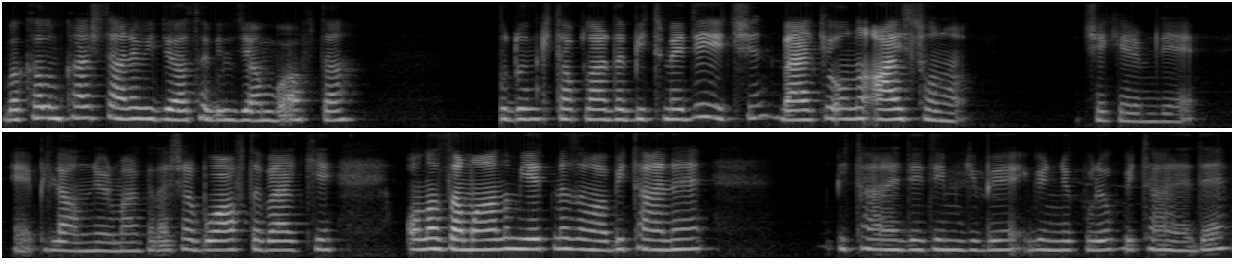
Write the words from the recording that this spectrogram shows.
Bakalım kaç tane video atabileceğim bu hafta. Okuduğum kitaplar da bitmediği için belki onu ay sonu çekerim diye e, planlıyorum arkadaşlar. Bu hafta belki ona zamanım yetmez ama bir tane bir tane dediğim gibi günlük vlog bir tane de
